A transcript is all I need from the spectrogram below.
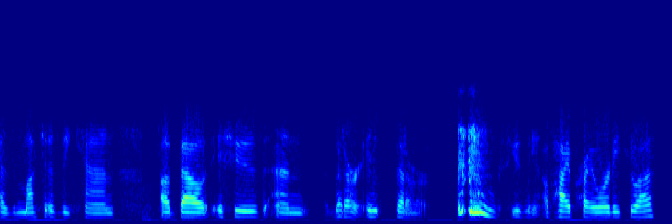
as much as we can about issues and that are in, that are excuse me of high priority to us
